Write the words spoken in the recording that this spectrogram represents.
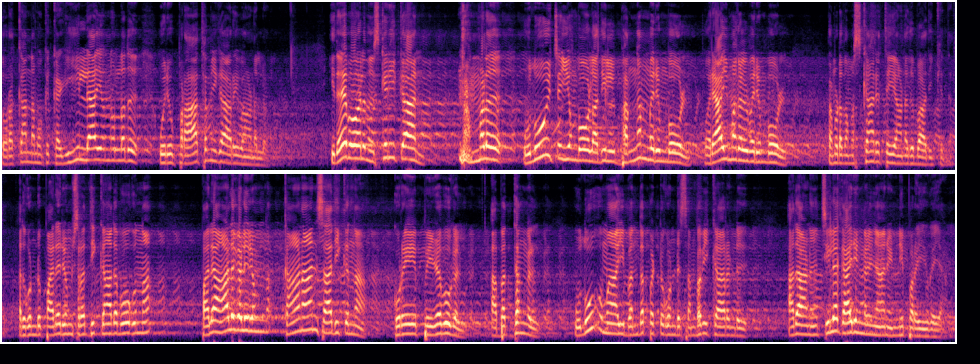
തുറക്കാൻ നമുക്ക് കഴിയില്ല എന്നുള്ളത് ഒരു പ്രാഥമിക അറിവാണല്ലോ. ഇതേപോലെ നിസ്കരിക്കാൻ നമ്മൾ ഉലൂ ചെയ്യുമ്പോൾ അതിൽ ഭംഗം വരുമ്പോൾ പോരായ്മകൾ വരുമ്പോൾ നമ്മുടെ നമസ്കാരത്തെയാണ് അത് ബാധിക്കുന്നത്. അതുകൊണ്ട് പലരും ശ്രദ്ധിക്കാതെ പോകുന്ന പല ആളുകളിലും കാണാൻ സാധിക്കുന്ന കുറേ പിഴവുകൾ അബദ്ധങ്ങൾ ഉദൂവുമായി ബന്ധപ്പെട്ടുകൊണ്ട് സംഭവിക്കാറുണ്ട്. അതാണ് ചില കാര്യങ്ങൾ ഞാൻ എണ്ണിപ്പറയുകയാണ്.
